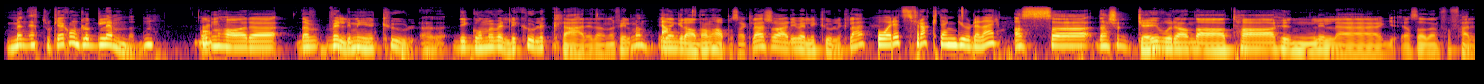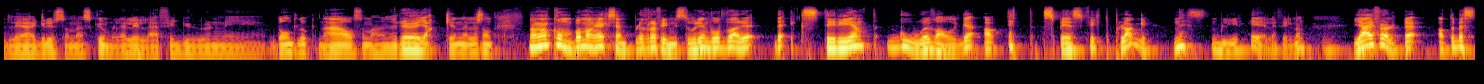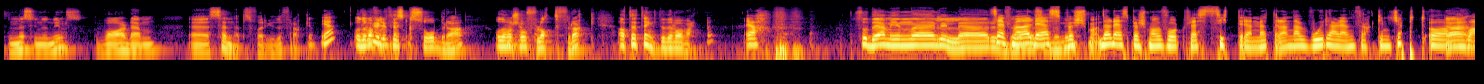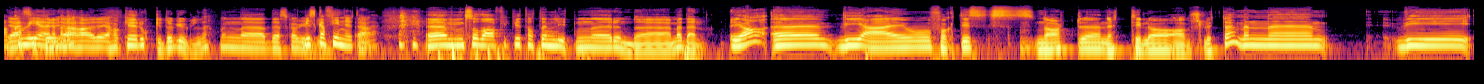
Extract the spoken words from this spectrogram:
Men jeg tror ikke jeg kommer til å glemme den. Og den har, eh, det er veldig mye kul eh, De går med veldig kule klær i denne filmen. I Ja. den grad han har på seg klær, så er de veldig kule klær. Årets frakk, den gule der. Altså, Det er så gøy hvor han da tar hun lille Altså den forferdelige, grusomme, skumle lille figuren i Don't Look Now, som har den røde jakken eller sånn. Man kan komme på mange eksempler fra filmhistorien hvor bare det ekstremt gode valget av ett spesifikt plagg nesten blir hele filmen. Jeg følte at det beste med Synonyms var den eh, sennepsfargede frakken. Ja, Og det var faktisk så bra, og det var så flott frakk, at jeg tenkte det var verdt det. Ja, Så det er min uh, lille runde. Se for meg det er, det, det er det spørsmålet folk flest sitter igjen med etter den. Det er hvor er den frakken kjøpt, og Ja, hva jeg kan vi sitter- gjøre med jeg det? har, jeg har ikke rukket å google det, men uh, det skal Vi skal finne ut av Ja. Um, så da fikk vi tatt en liten eh, runde med den. Ja, uh, vi er jo faktisk snart nødt til å avslutte, men vi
